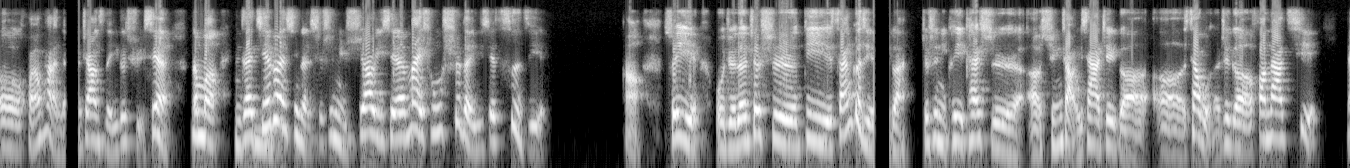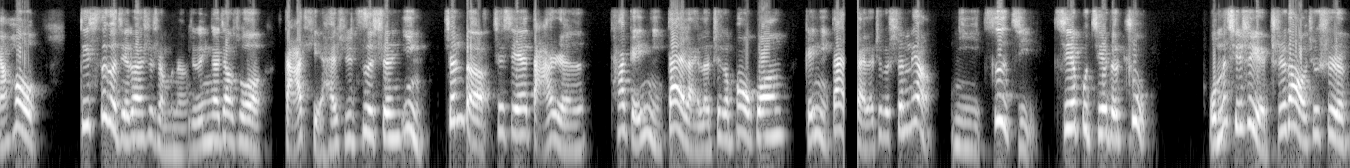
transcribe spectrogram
呃缓缓的这样子的一个曲线，那么你在阶段性的，其实你需要一些脉冲式的一些刺激啊，所以我觉得这是第三个阶段，就是你可以开始呃寻找一下这个呃效果的这个放大器，然后第四个阶段是什么呢？我觉得应该叫做打铁还需自身硬，真的这些达人。他给你带来了这个曝光，给你带来了这个声量，你自己接不接得住？我们其实也知道，就是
